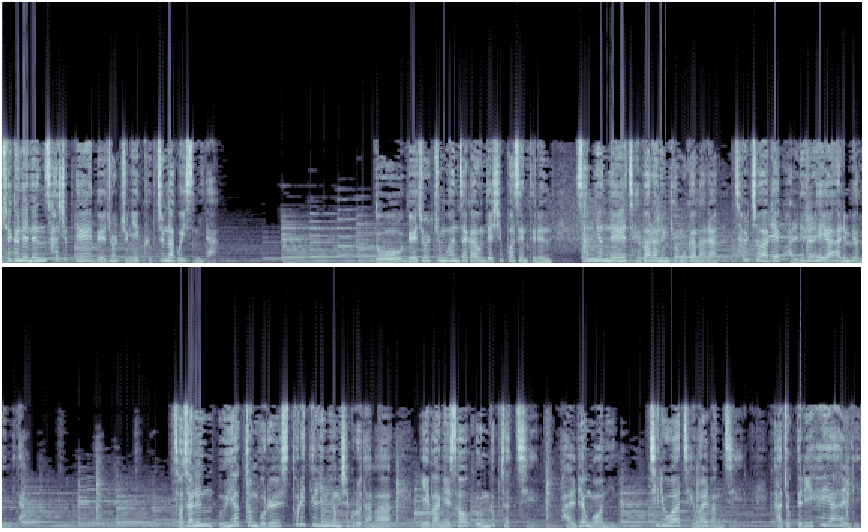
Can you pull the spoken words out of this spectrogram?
최근에는 40대의 뇌졸중이 급증하고 있습니다. 또 뇌졸중 환자 가운데 10%는 3년 내에 재발하는 경우가 많아 철저하게 관리를 해야 하는 병입니다. 저자는 의학 정보를 스토리텔링 형식으로 담아 예방에서 응급처치, 발병 원인, 치료와 재활 방지, 가족들이 해야 할 일,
